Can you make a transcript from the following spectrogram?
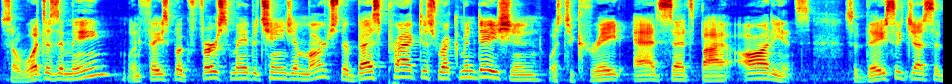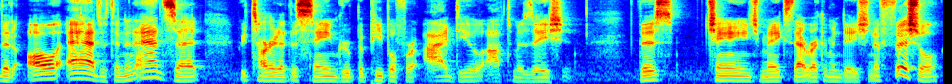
So, what does it mean? When Facebook first made the change in March, their best practice recommendation was to create ad sets by audience. So, they suggested that all ads within an ad set be targeted at the same group of people for ideal optimization. This change makes that recommendation official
